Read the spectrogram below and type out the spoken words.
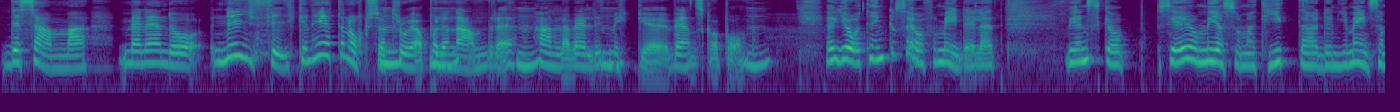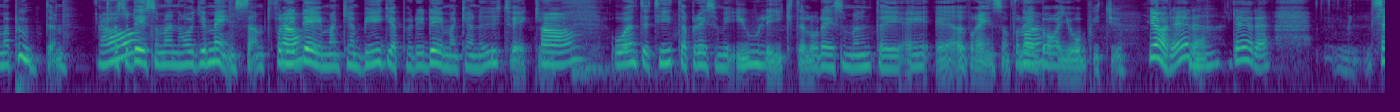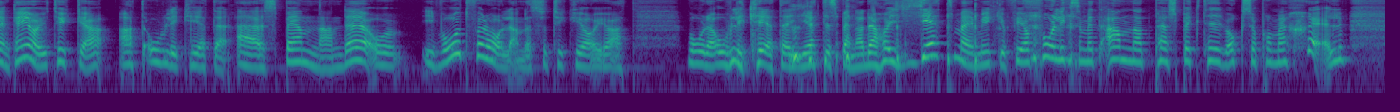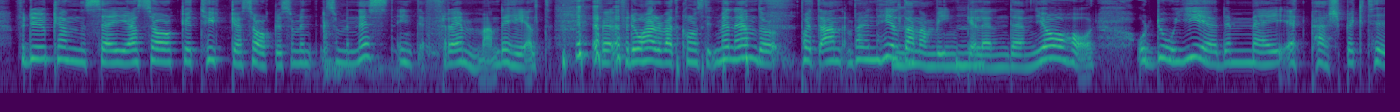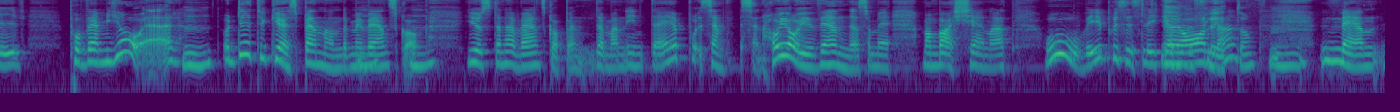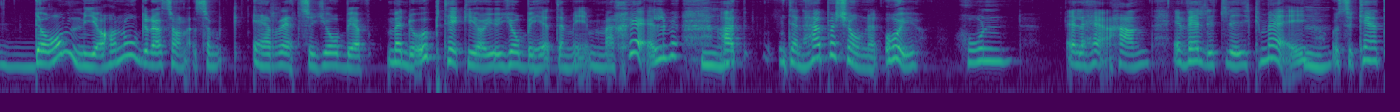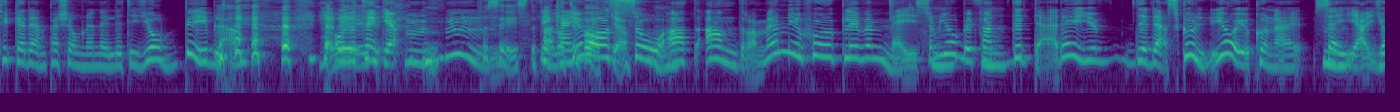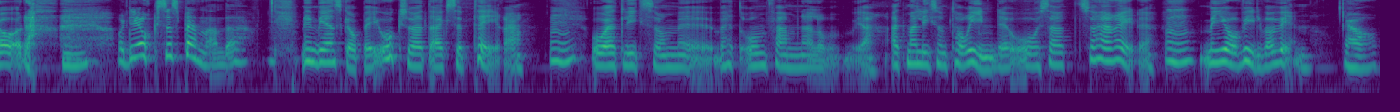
detsamma men ändå nyfikenheten också mm. tror jag på mm. den andra mm. handlar väldigt mm. mycket vänskap om. Mm. Ja, jag tänker så för min del att vänskap ser jag mer som att hitta den gemensamma punkten. Ja. Alltså det som man har gemensamt, för ja. det är det man kan bygga på, det är det man kan utveckla. Ja. Och inte titta på det som är olikt eller det som man inte är, är, är överens om, för det är bara jobbigt ju. Ja, det är det. Mm. det är det. Sen kan jag ju tycka att olikheter är spännande och i vårt förhållande så tycker jag ju att våra olikheter är jättespännande. Det har gett mig mycket för jag får liksom ett annat perspektiv också på mig själv. För du kan säga saker, tycka saker som är, som är näst, inte främmande helt, för, för då hade det varit konstigt, men ändå på, ett an, på en helt mm. annan vinkel mm. än den jag har. Och då ger det mig ett perspektiv på vem jag är. Mm. Och det tycker jag är spännande med mm. vänskap. Mm. Just den här vänskapen där man inte är på... Sen, sen har jag ju vänner som är, man bara känner att oh, vi är precis likadana. Ja, mm. Men de, jag har några sådana som är rätt så jobbiga, men då upptäcker jag ju jobbigheten med mig själv. Mm. Att den här personen, oj, hon eller han är väldigt lik mig mm. och så kan jag tycka den personen är lite jobbig ibland. ja, och då tänker jag, mm, mm, precis, det, det kan ju vara så mm. att andra människor upplever mig som mm. jobbig för att mm. det där är ju, det där skulle jag ju kunna säga, göra. och det är också spännande. Men vänskap är ju också att acceptera Mm. Och att liksom eh, vad heter, omfamna eller ja, att man liksom tar in det och så att så här är det. Mm. Men jag vill vara vän. Ja.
